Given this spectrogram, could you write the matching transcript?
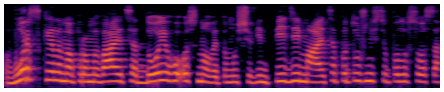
ворс килима промивається до його основи, тому що він підіймається потужністю пилососа.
